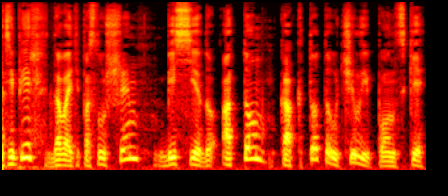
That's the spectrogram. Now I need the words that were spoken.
А теперь давайте послушаем беседу о том, как кто-то учил японский.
